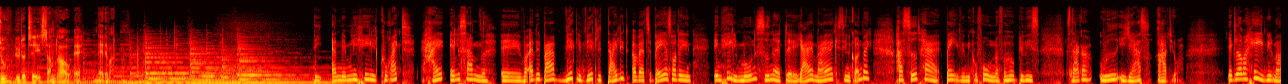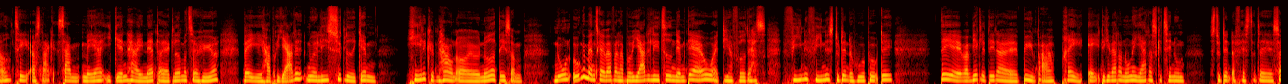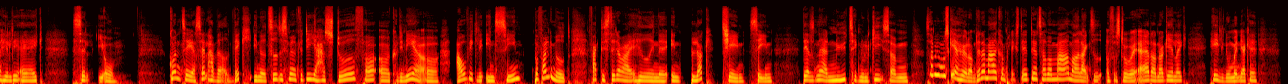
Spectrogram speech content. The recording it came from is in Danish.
Du lytter til et samdrag af Nattevagten. Det er nemlig helt korrekt. Hej alle sammen. Øh, hvor er det bare virkelig, virkelig dejligt at være tilbage. Jeg tror, det er en, en hel måned siden, at øh, jeg, Maja Christine Grønbæk, har siddet her bag ved mikrofonen og forhåbentligvis snakker ude i jeres radioer. Jeg glæder mig helt vildt meget til at snakke sammen med jer igen her i nat, og jeg glæder mig til at høre, hvad I har på hjerte. Nu er jeg lige cyklet igennem hele København, og øh, noget af det, som nogle unge mennesker i hvert fald har på hjerte lige i tiden, jamen det er jo, at de har fået deres fine, fine studenterhuer på. Det, det øh, var virkelig det, der øh, byen bare præg af. Det kan være, der er nogle af jer, der skal til nogle studenterfester. Det så heldig er jeg ikke selv i år. Grunden til, at jeg selv har været væk i noget tid, det er simpelthen, fordi jeg har stået for at koordinere og afvikle en scene på folkemødet. Faktisk det, der var hed en, øh, en blockchain-scene. Det er altså den her nye teknologi, som, som I måske har hørt om. Den er meget kompleks. Det, det har taget mig meget, meget lang tid at forstå. Jeg er der nok heller ikke helt endnu, men jeg kan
